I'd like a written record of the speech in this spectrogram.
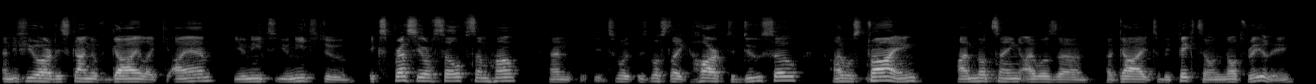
and if you are this kind of guy like I am, you need you need to express yourself somehow, and it was it was like hard to do so. I was trying. I'm not saying I was a, a guy to be picked on, not really,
